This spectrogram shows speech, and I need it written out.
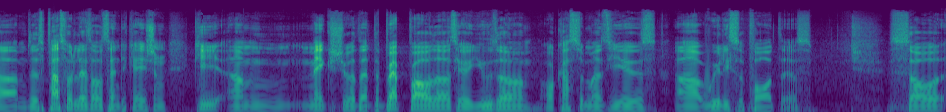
um, this passwordless authentication, key, um, make sure that the web browsers your user or customers use uh, really support this. So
